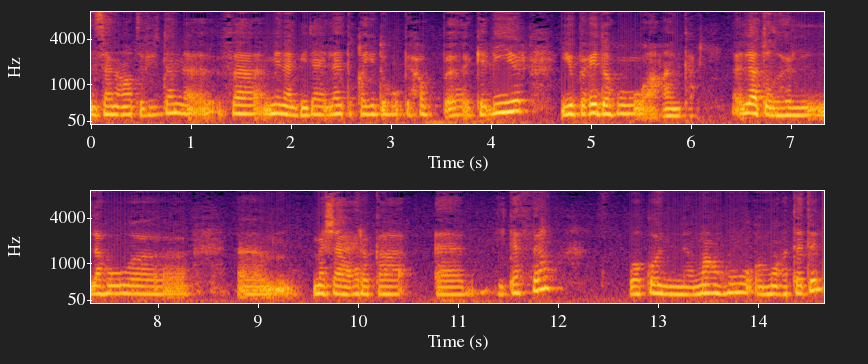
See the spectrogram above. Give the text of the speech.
إنسان عاطفي جدا فمن البداية لا تقيده بحب كبير يبعده عنك. لا تظهر له مشاعرك بكثرة. وكن معه معتدل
